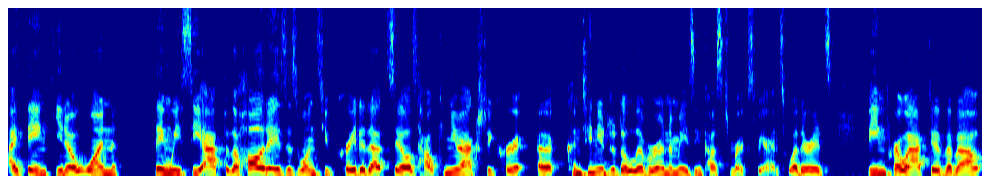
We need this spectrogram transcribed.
I think you know one thing we see after the holidays is once you've created that sales, how can you actually cre- uh, continue to deliver an amazing customer experience? Whether it's being proactive about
